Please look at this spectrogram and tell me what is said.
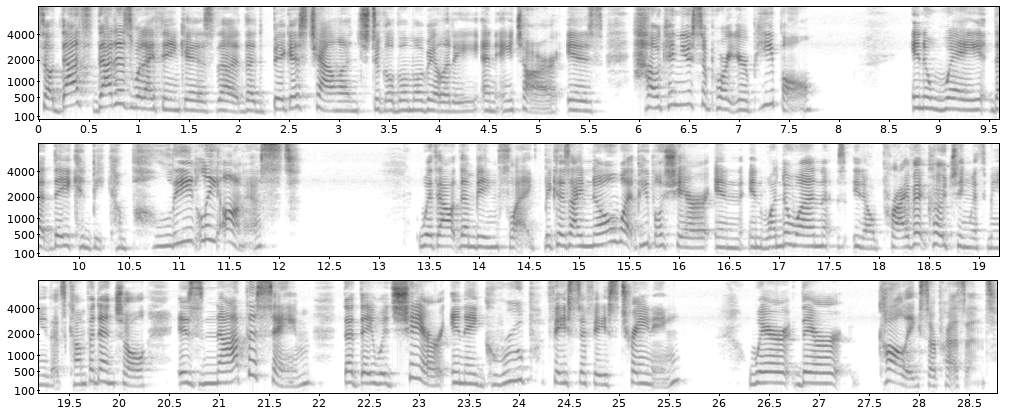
so that's that is what I think is the the biggest challenge to global mobility and HR is how can you support your people in a way that they can be completely honest without them being flagged? Because I know what people share in in one-to-one, you know, private coaching with me that's confidential is not the same that they would share in a group face-to-face training where their colleagues are present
